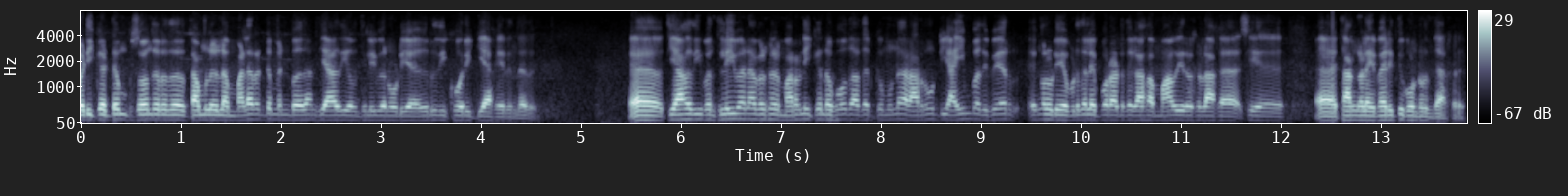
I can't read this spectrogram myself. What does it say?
வெடிக்கட்டும் சுதந்திர தமிழில் மலரட்டும் என்பதுதான் தியாகதீபம் திலீபனுடைய இறுதி கோரிக்கையாக இருந்தது. தியாகதீபம் தெளிவன் திலீபன் அவர்கள் மரணிக்கின்ற போது அதற்கு முன்னர் அறுநூற்றி ஐம்பது பேர் எங்களுடைய விடுதலை போராட்டத்துக்காக மாவீரர்களாக தங்களை வரித்து கொண்டிருந்தார்கள்.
